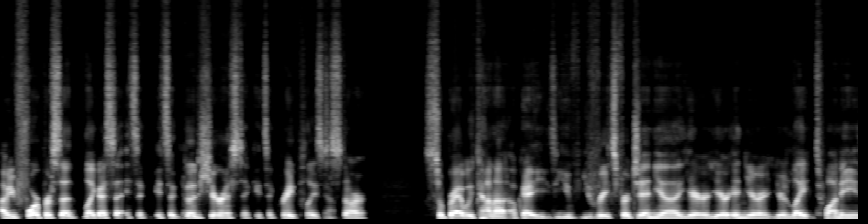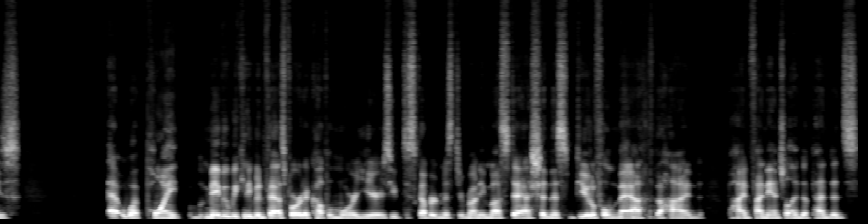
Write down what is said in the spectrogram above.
I mean 4%, like I said, it's a it's a good heuristic. It's a great place to start. So Brad, we kind of okay, you've you've reached Virginia, you're you're in your your late 20s at what point maybe we can even fast forward a couple more years you've discovered mr money mustache and this beautiful math behind behind financial independence.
